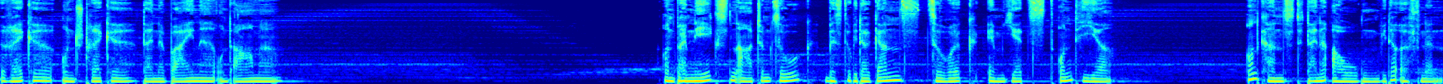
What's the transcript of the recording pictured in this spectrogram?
Recke und strecke deine Beine und Arme. Und beim nächsten Atemzug bist du wieder ganz zurück im Jetzt und Hier und kannst deine Augen wieder öffnen.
